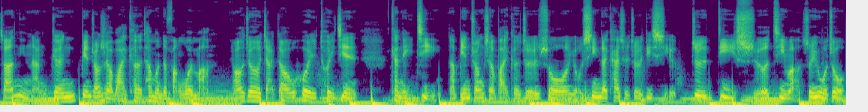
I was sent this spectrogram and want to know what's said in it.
早安岭南跟变装小白客他们的访问嘛，然后就讲到会推荐看哪一季，那变装小白客就是说有新的开始，就是第十，就是第十二季嘛，所以我就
